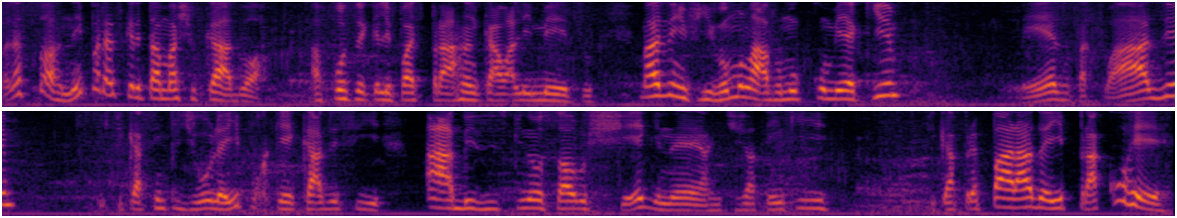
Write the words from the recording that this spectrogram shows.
Olha só, nem parece que ele tá machucado, ó. A força que ele faz pra arrancar o alimento. Mas enfim, vamos lá, vamos comer aqui. Beleza, tá quase. E ficar sempre de olho aí, porque caso esse Abyss Espinossauro chegue, né, a gente já tem que ficar preparado aí pra correr.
